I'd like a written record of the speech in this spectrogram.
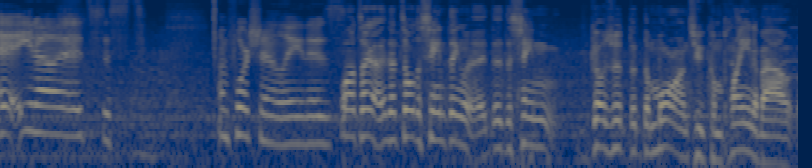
Eh, you know, it's just unfortunately there's Well, it's like that's all the same thing. uh, The, the same goes with the, the morons who complain about,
